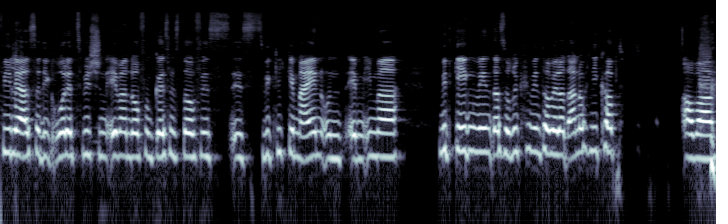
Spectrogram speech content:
viele, also die Grode zwischen Eberndorf und Gösselsdorf ist, ist wirklich gemein und eben immer mit Gegenwind, also Rückenwind habe ich dort auch noch nie gehabt. Aber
